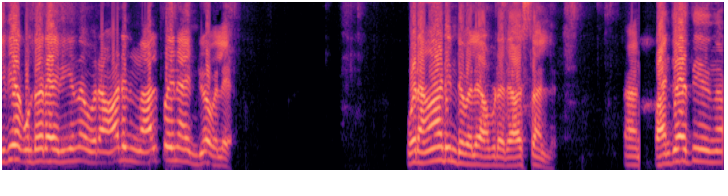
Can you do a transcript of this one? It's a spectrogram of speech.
ജിരിയ കൊണ്ടുവരാതിരിക്കുന്ന ഒരാടിന് നാൽപ്പതിനായിരം രൂപ വിലയാണ് ഒരാടിന്റെ വില അവിടെ രാജസ്ഥാനിൽ പഞ്ചായത്തിൽ നിന്ന്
